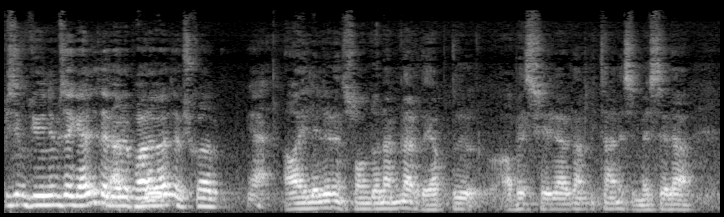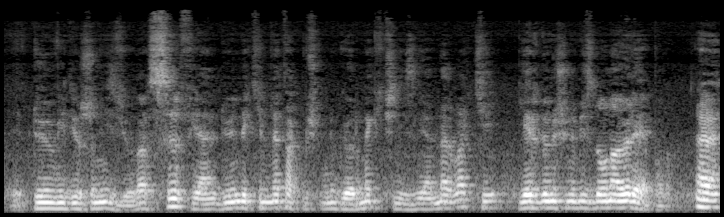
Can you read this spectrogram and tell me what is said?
bizim düğünümüze geldi de Ya böyle para bu- verdi de şu kadar. Ya Ailelerin son dönemlerde yaptığı abes şeylerden bir tanesi mesela e, düğün videosunu izliyorlar. Sırf yani düğünde kim ne takmış bunu görmek için izleyenler var ki geri dönüşünü biz de ona öyle yapalım. evet.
